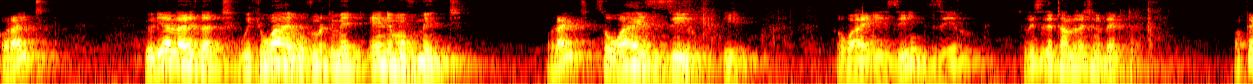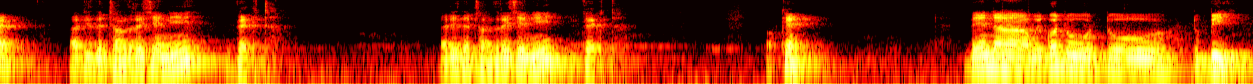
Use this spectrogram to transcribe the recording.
Alright? You realize that with y, we have not made any movement. Alright? So y is 0 here. So y is 0. So this is the translation vector. Okay. That is the translation vector. That is the translation vector. Okay. Then uh, we go to, to, to B.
